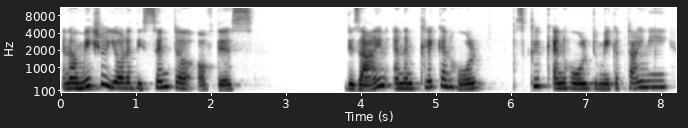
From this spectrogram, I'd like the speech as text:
And now make sure you're at the center of this design and then click and hold, click and hold to make a tiny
